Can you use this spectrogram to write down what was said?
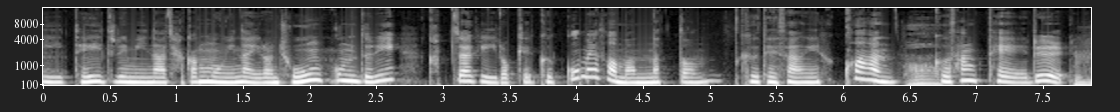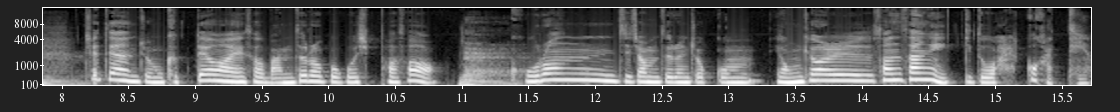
이 Daydream이나 자각몽이나 이런 좋은 꿈들이 갑자기 이렇게 그 꿈에서 만났던 그 대상이 흑화한 어. 그 상태를 음. 최대한 좀 극대화해서 만들어 보고 싶어서 네. 그런 지점들은 조금 연결선상에 있기도 할 것 같아요.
